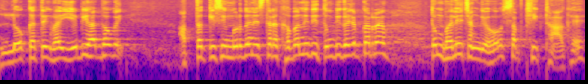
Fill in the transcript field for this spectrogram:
लोग कहते कि भाई, ये भी हद हो गई। अब तक किसी मुर्दे ने इस तरह खबर नहीं दी, तुम भी गजब कर रहे हो। तुम भले चंगे हो, सब ठीक ठाक है।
